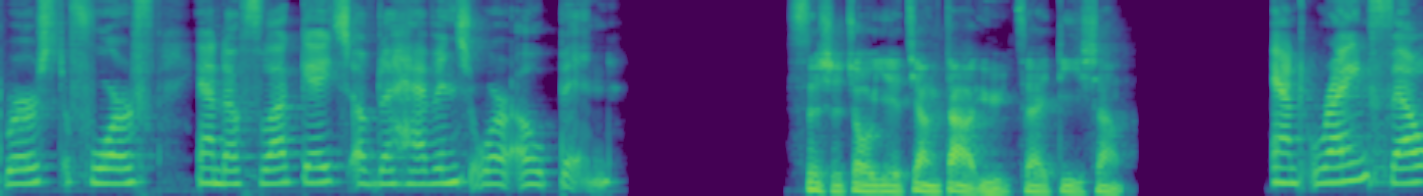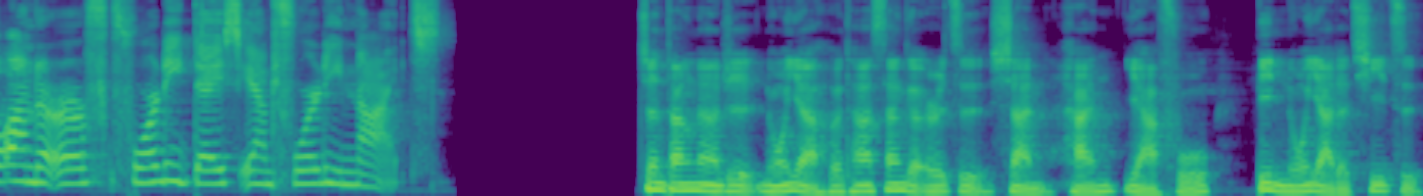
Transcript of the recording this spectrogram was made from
burst forth, and the floodgates of the heavens were opened. 四十昼夜降大雨在地上，And rain fell on the earth forty days and forty nights. 正当那日，挪亚和他三个儿子闪、含、雅弗，并挪亚的妻子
